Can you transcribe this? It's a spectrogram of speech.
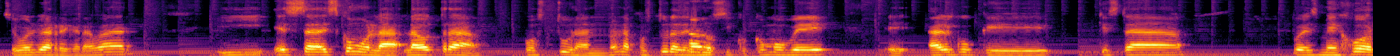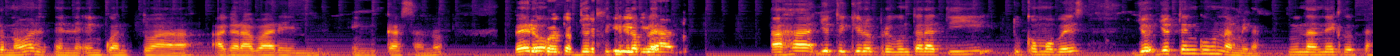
se vuelve a regrabar y esa es como la, otra postura, ¿no? La postura del músico, cómo ve eh, algo que, que está pues mejor, ¿no? En, en cuanto a, a grabar en, en, casa, ¿no? Pero yo te, quiero Ajá, yo te quiero preguntar a ti, ¿tú cómo ves? Yo, yo tengo una, mira, una anécdota.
